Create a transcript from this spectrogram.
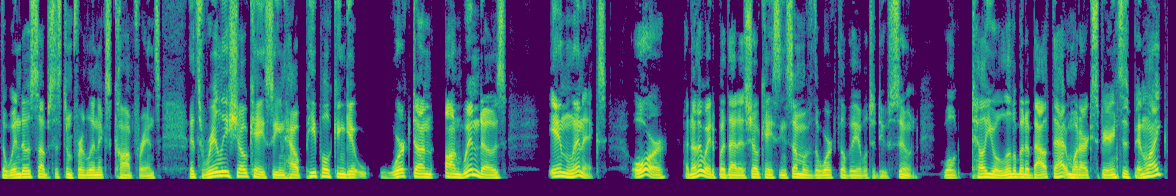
the Windows Subsystem for Linux conference. It's really showcasing how people can get work done on Windows in Linux. Or another way to put that is showcasing some of the work they'll be able to do soon. We'll tell you a little bit about that and what our experience has been like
